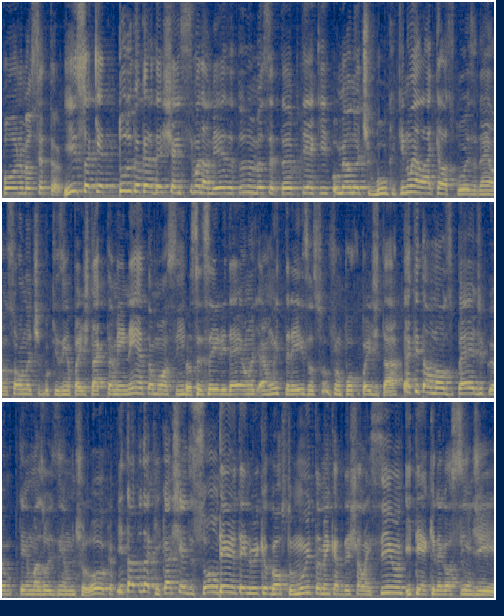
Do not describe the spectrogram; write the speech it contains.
pôr no meu setup. Isso aqui é tudo que eu quero deixar em cima da mesa, tudo no meu setup. Tem aqui o meu notebook, que não é lá aquelas coisas, né? É só um notebookzinho pra editar, que também nem é tão bom assim. Pra vocês terem ideia, é um i3, eu sofro um pouco pra editar. E aqui tá o mousepad, que tem umas luzinhas muito loucas. E tá tudo aqui, caixinha de som. Tem o Nintendo Wii que eu gosto muito, também quero deixar lá em cima. E tem aqui negocinho de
